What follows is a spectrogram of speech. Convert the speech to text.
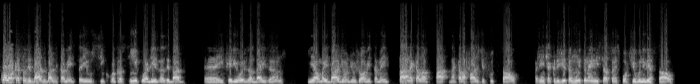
coloca essas idades, basicamente, aí, os 5 contra 5, ali nas idades é, inferiores a 10 anos, e é uma idade onde o jovem também está naquela, naquela fase de futsal. A gente acredita muito na iniciação esportiva universal,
